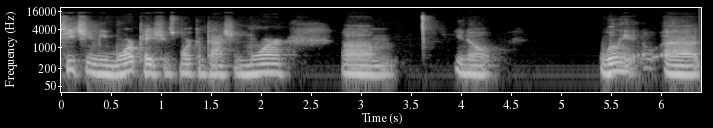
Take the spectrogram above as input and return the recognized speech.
teaching me more patience, more compassion, more um, you know, willing, uh,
